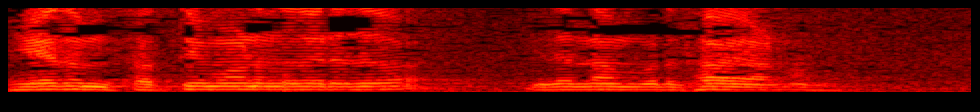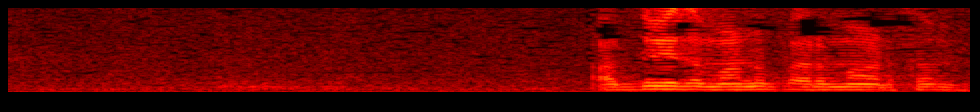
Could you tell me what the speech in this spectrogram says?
ഭേദം സത്യമാണെന്ന് കരുതുക. ഇതെല്ലാം വൃഥായാണ്. അദ്വൈതമാണ് പരമാർത്ഥം.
